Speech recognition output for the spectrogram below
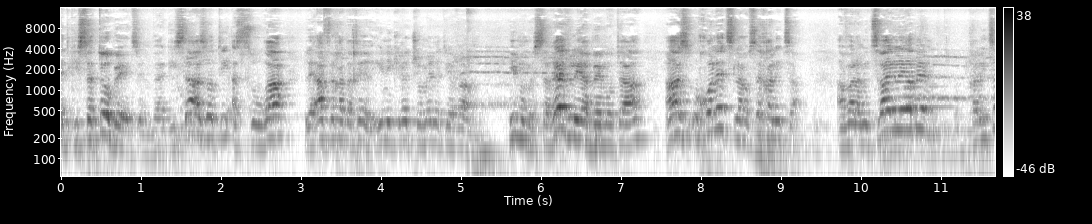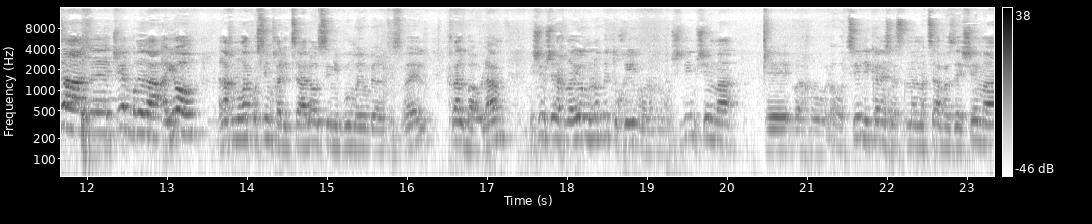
את גיסתו בעצם, והגיסה הזאת היא אסורה לאף אחד אחר, היא נקראת שומרת יבם. אם הוא מסרב לייבם אותה, אז הוא חולץ לה, עושה חליצה. אבל המצווה היא לייבם. חליצה זה כשאין ברירה. היום אנחנו רק עושים חליצה, לא עושים ייבום היום בארץ ישראל, בכלל בעולם, משום שאנחנו היום לא בטוחים, או אנחנו חושבים שמא, אה, או אנחנו לא רוצים להיכנס למצב הזה, שמא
